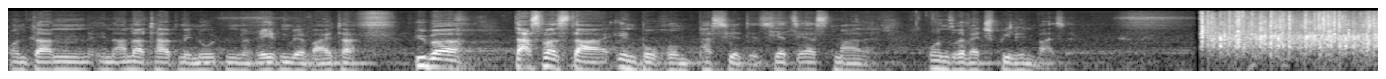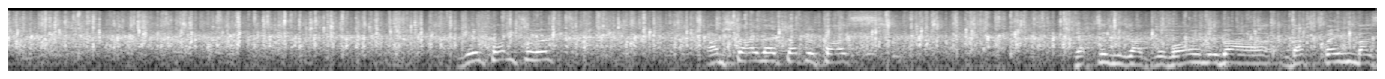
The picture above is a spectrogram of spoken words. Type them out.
und dann in anderthalb Minuten reden wir weiter über das, was da in Bochum passiert ist. Jetzt erstmal unsere Wettspielhinweise. Willkommen zurück am Steinberg Doppelpass. Ich habe ja gesagt, wir wollen über das sprechen, was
